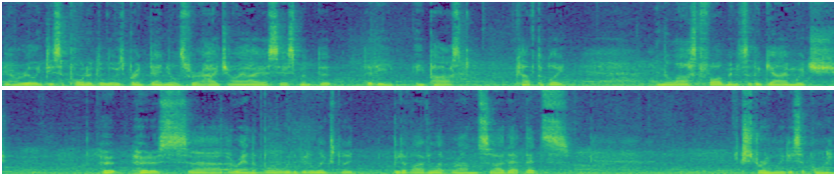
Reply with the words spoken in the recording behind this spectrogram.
You know, really disappointed to lose Brent Daniels for a HIA assessment that, that he, he passed comfortably in the last five minutes of the game, which hurt, hurt us uh, around the ball with a bit of leg speed, a bit of overlap run. So that that's extremely disappointing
